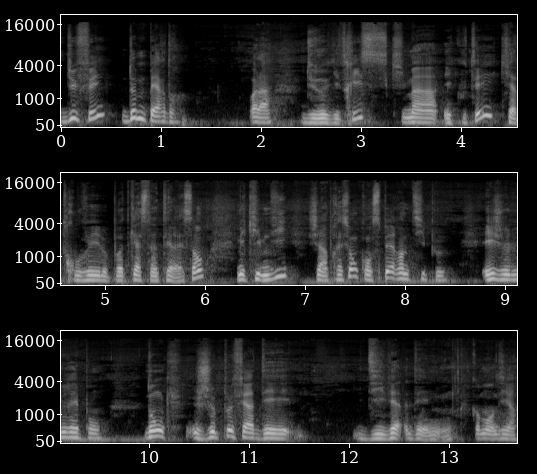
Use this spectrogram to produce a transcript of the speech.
du fait de me perdre voilà, d'une auditrice qui m'a écouté, qui a trouvé le podcast intéressant, mais qui me dit j'ai l'impression qu'on se perd un petit peu. Et je lui réponds. Donc je peux faire des comment dire,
